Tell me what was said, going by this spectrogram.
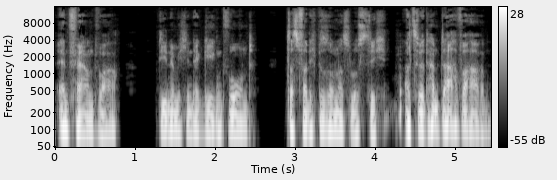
entfernt war, die nämlich in der Gegend wohnt. Das fand ich besonders lustig, als wir dann da waren.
